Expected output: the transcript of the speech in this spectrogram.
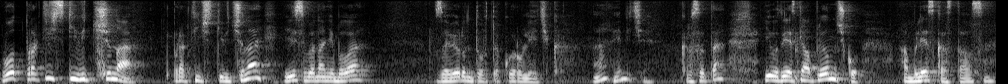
Вот практически ветчина, практически ветчина, если бы она не была завернута в такой рулетик. А, видите? Красота. И вот я снял пленочку, а блеск остался.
